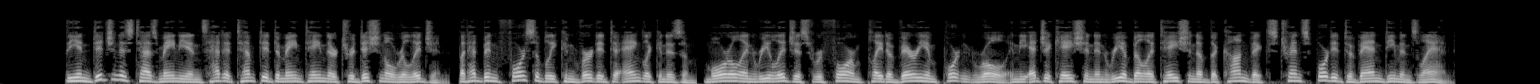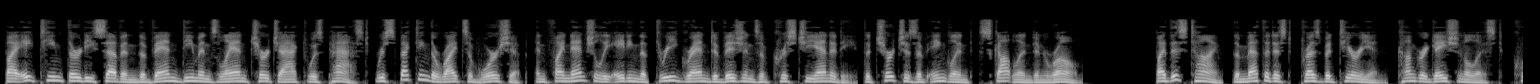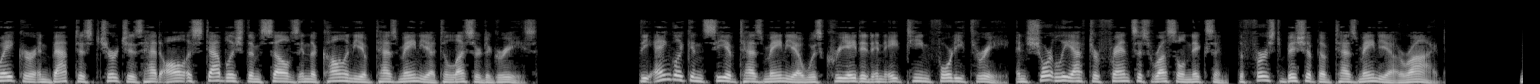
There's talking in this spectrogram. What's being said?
The indigenous Tasmanians had attempted to maintain their traditional religion, but had been forcibly converted to Anglicanism. Moral and religious reform played a very important role in the education and rehabilitation of the convicts transported to Van Diemen's Land. By 1837 the Van Diemen's Land Church Act was passed, respecting the rights of worship, and financially aiding the three grand divisions of Christianity the Churches of England, Scotland and Rome. By this time, the Methodist, Presbyterian, Congregationalist, Quaker and Baptist churches had all established themselves in the colony of Tasmania to lesser degrees. The Anglican See of Tasmania was created in 1843, and shortly after Francis Russell Nixon, the first Bishop of Tasmania arrived.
